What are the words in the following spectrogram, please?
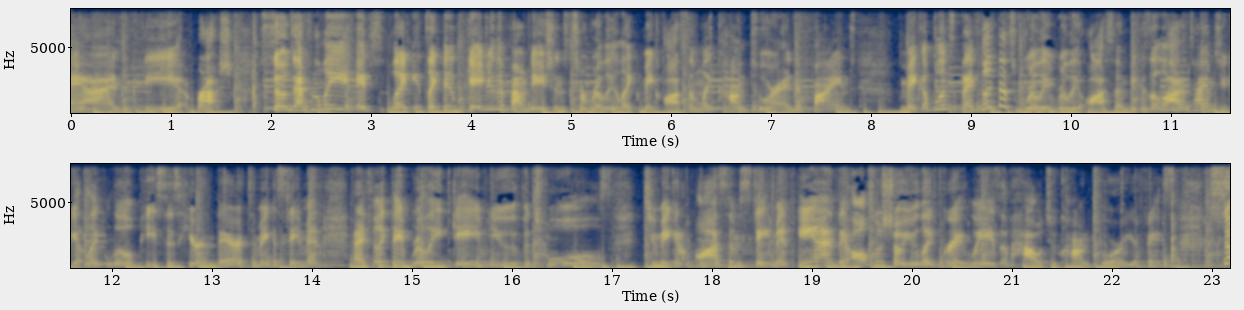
and the brush. So definitely it's like it's like they gave you the foundations to really like make awesome like contour and defined makeup looks and I feel like that's really really awesome because a lot of times you get like little pieces here and there to make a statement and I feel like they really gave you the tools to make an awesome statement and they also show you like great ways of how to contour your face. So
